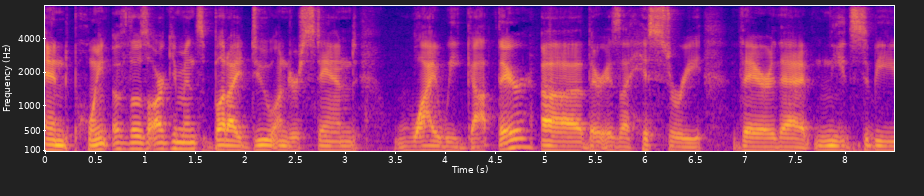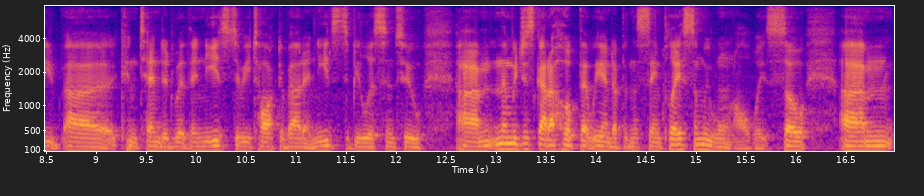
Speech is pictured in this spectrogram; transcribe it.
end point of those arguments, but I do understand why we got there. Uh, there is a history there that needs to be uh, contended with. It needs to be talked about. It needs to be listened to. Um, and then we just got to hope that we end up in the same place, and we won't always. So um,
